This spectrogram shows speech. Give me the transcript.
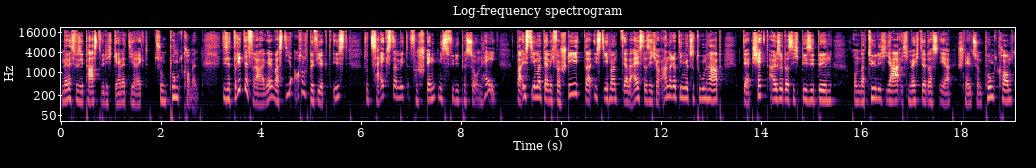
wenn es für Sie passt, würde ich gerne direkt zum Punkt kommen. Diese dritte Frage, was die auch noch bewirkt, ist, du zeigst damit Verständnis für die Person. Hey, da ist jemand, der mich versteht, da ist jemand, der weiß, dass ich auch andere Dinge zu tun habe, der checkt also, dass ich busy bin und natürlich, ja, ich möchte, dass er schnell zum Punkt kommt.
